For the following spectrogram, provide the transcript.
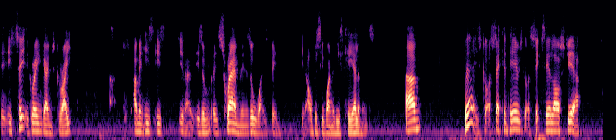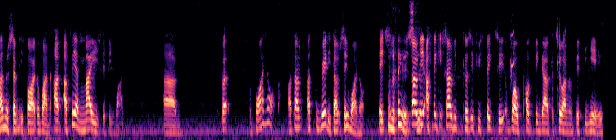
his tee to green game's great. I mean, he's, he's you know, he's a, scrambling has always been, you know, obviously one of his key elements. Um, yeah, he's got a second here. He's got a six here last year. 175 to one. I'd, I'd be amazed if he won. Um, but why not? I don't. I really don't see why not. It's, Well, the thing is, only. I think it's only because if you think to well, Pod's been going for 250 years.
